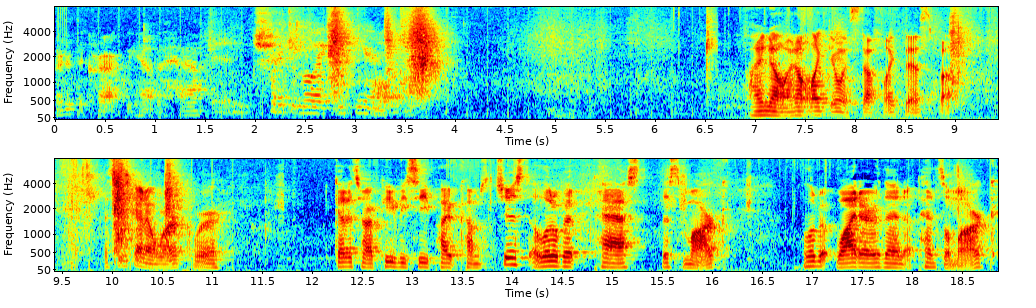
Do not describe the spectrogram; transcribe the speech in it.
Right at the crack, we have a half inch. What if you go like from here? I know, I don't like doing stuff like this, but gonna work. We're got it so our PVC pipe comes just a little bit past this mark, a little bit wider than a pencil mark.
